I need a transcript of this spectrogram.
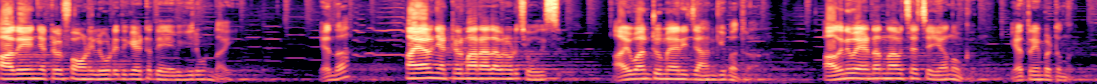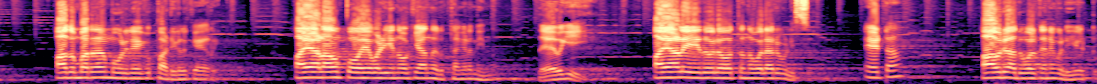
അതേ ഞെട്ടിൽ ഫോണിലൂടെ ഇത് കേട്ട ദേവകിയിലും ഉണ്ടായി. എന്താ? അയാൾ ഞെട്ടിൽ മാറാതെ അവനോട് ചോദിച്ചു. I want to marry Janki Bhadra അതിന് വേണ്ടെന്നാ വെച്ചാൽ ചെയ്യാൻ നോക്ക്. എത്രയും പെട്ടെന്ന്. അതും പറഞ്ഞ മുകളിലേക്ക് പടികൾ കയറി. അയാൾ അവൻ പോയ വഴിയെ നോക്കി ആ നിർത്തങ്ങനെ നിന്നു. ദേവകി. അയാൾ ഏതോ ലോകത്തെന്ന പോലെ അവർ വിളിച്ചു. ഏട്ടാ? അവരും അതുപോലെ തന്നെ വിളി കേട്ടു.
